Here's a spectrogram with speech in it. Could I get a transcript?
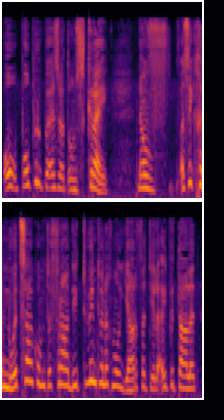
op oproepe is wat ons kry. Nou as ek genootsaak om te vra die 22 miljard wat jy uitbetaal het,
